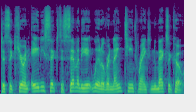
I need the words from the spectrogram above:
to secure an 86 to 78 win over 19th ranked New Mexico.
